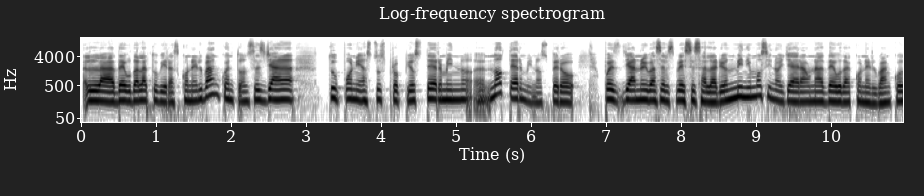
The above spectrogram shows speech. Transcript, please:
la deuda la tuvieras con el banco. Entonces ya tú ponías tus propios términos, eh, no términos, pero pues ya no iba a ser veces salarios mínimos, sino ya era una deuda con el banco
